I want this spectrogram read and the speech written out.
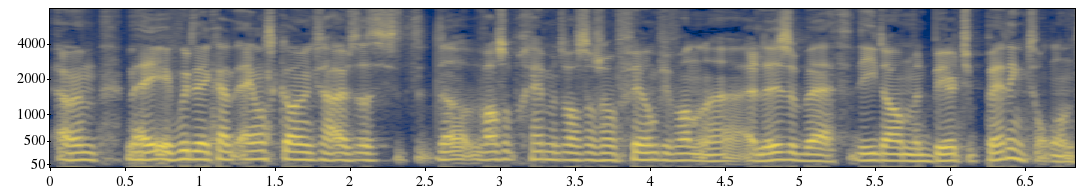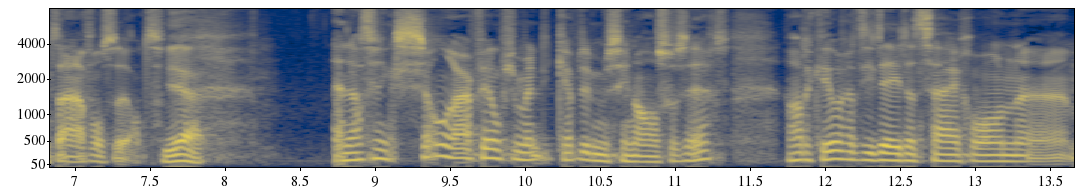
Ehm, nee, ik moet denken aan het Engels Koningshuis. Dat, is, dat was op een gegeven moment was er zo'n filmpje van eh, Elizabeth... die dan met Beertje Paddington aan tafel zat. Ja. En dat vind ik zo'n raar filmpje. Maar ik heb dit misschien al eens gezegd. Dan had ik heel erg het idee dat zij gewoon ehm,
